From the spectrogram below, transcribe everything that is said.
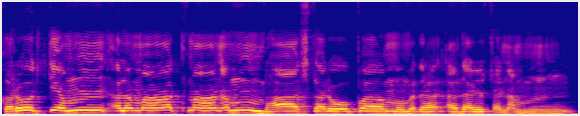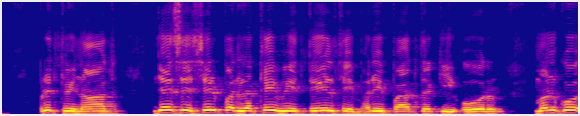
करोत्यम अलमात्मान भास्करोपदर्शनम पृथ्वीनाथ, जैसे सिर पर रखे हुए तेल से भरे पात्र की ओर मन को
